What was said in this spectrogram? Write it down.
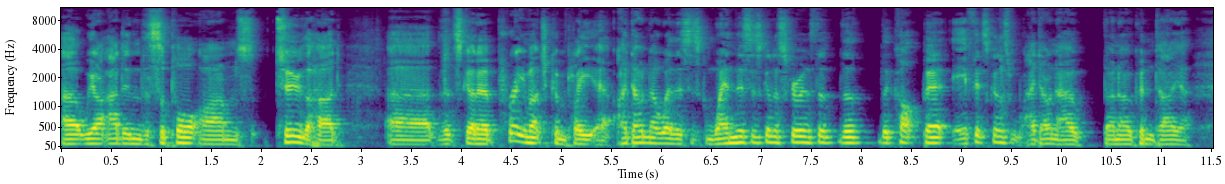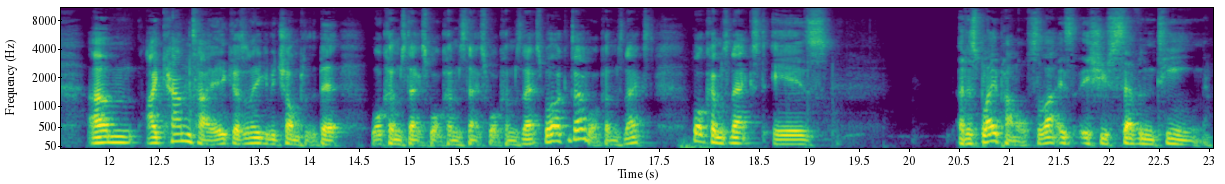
Uh, we are adding the support arms to the HUD. Uh, that's going to pretty much complete it. I don't know where this is, when this is going to screw into the, the, the cockpit. If it's going to, I don't know. Don't know. Couldn't tell you. Um, I can tell you because I know you can be chomping at the bit. What comes next? What comes next? What comes next? Well, I can tell you what comes next. What comes next is a display panel. So that is issue 17.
